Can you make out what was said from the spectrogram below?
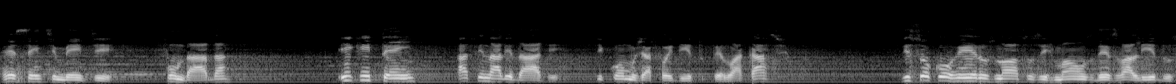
recentemente fundada e que tem a finalidade de, como já foi dito pelo Acácio, de socorrer os nossos irmãos desvalidos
